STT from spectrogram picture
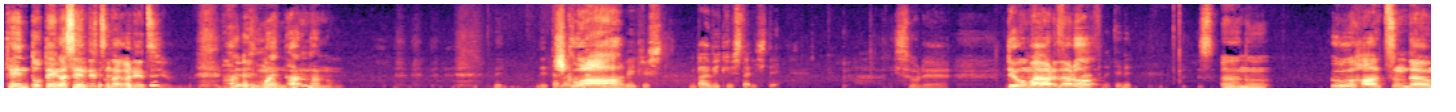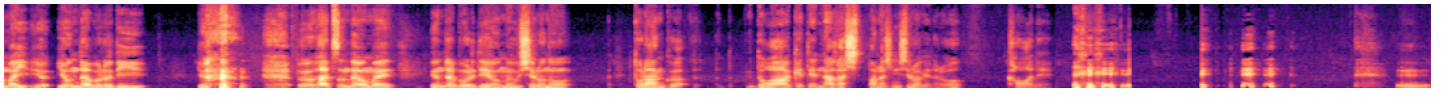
点と点が線でつながるやつじゃん。なお前何なの？でたまに聞くわ。バーベキューしバーベキューしたりして。それ。でお前あれだろ？あのウーハー積んだお前よ 4WD ウーハー積んだお前 4WD をお前後ろのトランクドア開けて流しっぱなしにしてるわけだろ？川で。うん。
